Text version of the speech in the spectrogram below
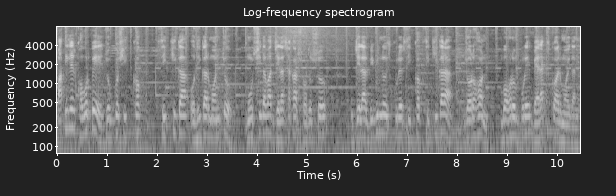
বাতিলের খবর পেয়ে যোগ্য শিক্ষক, শিক্ষিকা, অধিকার মঞ্চ, মুর্শিদাবাদ জেলা শাখার সদস্য, জেলার বিভিন্ন স্কুলের শিক্ষক, শিক্ষিকারা জড়ো হন বহরমপুরে ব্যারাক স্কোয়ার ময়দানে।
